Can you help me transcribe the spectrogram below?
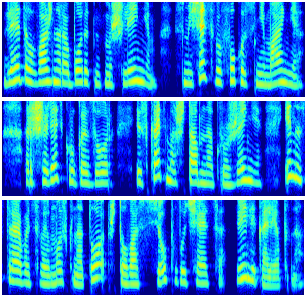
Для этого важно работать над мышлением, смещать свой фокус внимания, расширять кругозор, искать масштабное окружение и настраивать свой мозг на то, что у вас все получается великолепно.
